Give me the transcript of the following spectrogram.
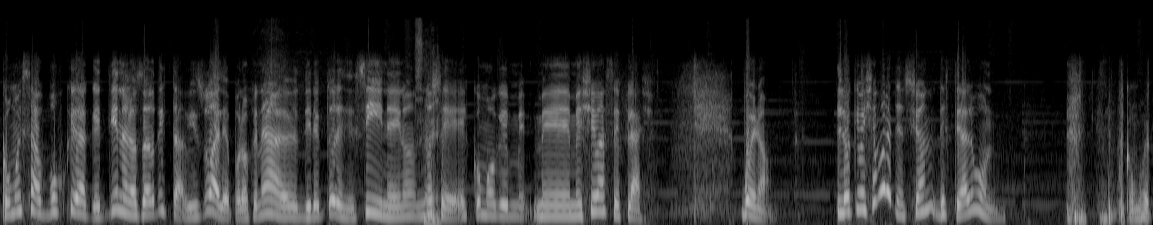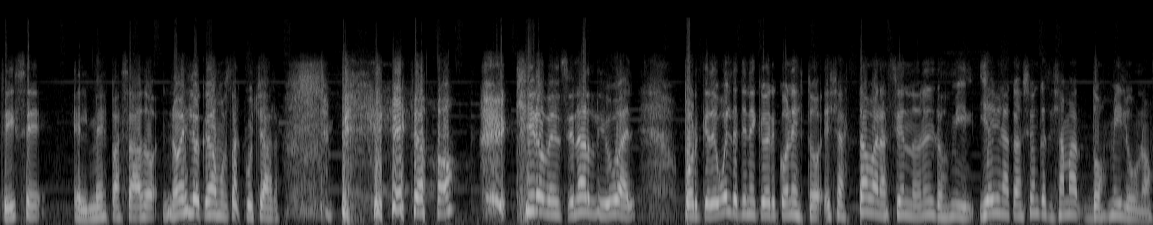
como esa búsqueda que tienen los artistas visuales, por lo general directores de cine, no, sé, es como que me, me- me lleva ese flash. Bueno, lo que me llamó la atención de este álbum, como te dice el mes pasado, no es lo que vamos a escuchar, pero quiero mencionarlo igual, porque de vuelta tiene que ver con esto, ellas estaban haciendo en el 2000 y hay una canción que se llama 2001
